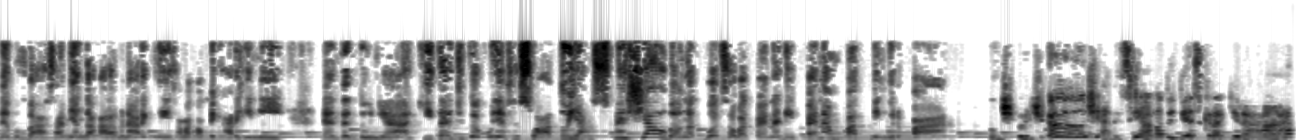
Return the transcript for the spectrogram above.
ada pembahasan yang gak kalah menarik nih sama topik hari ini. Dan tentunya kita juga punya sesuatu yang spesial banget buat Sobat Pena di Pena 4 minggu depan. Ush, ush, ush, ada siapa tuh Jess kira-kira?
